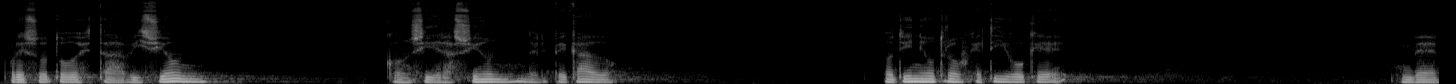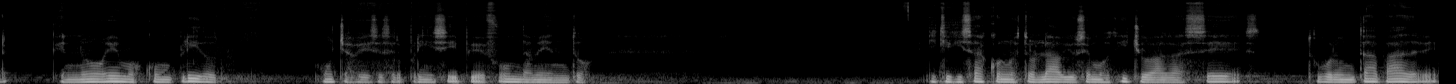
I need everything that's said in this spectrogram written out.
Por eso toda esta visión consideración del pecado no tiene otro objetivo que ver que no hemos cumplido muchas veces el principio y fundamento y que quizás con nuestros labios hemos dicho hágase tu voluntad Padre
